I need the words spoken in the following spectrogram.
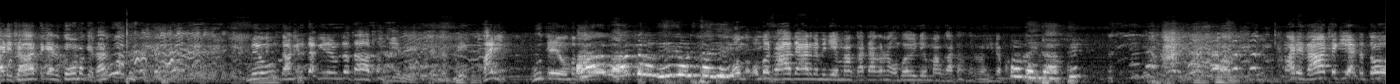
අඩි තාත්තා කියන්නේ තෝමගේ දරුවා. මේ උන් දකින දකින උන්ට තාත්තා කියනවා. මේ හරි. පුතේ උඹ ආ මම ගිරිගොර තෑගේ උඹ උඹ සාධාරණ මිනිහෙක් මං කතා කරනවා උඹ වෙනුවෙන් මං කතා කරනවා හිටපන්. හොඳයි තාත්තේ අනේ තාත්තා කියන්න තෝ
